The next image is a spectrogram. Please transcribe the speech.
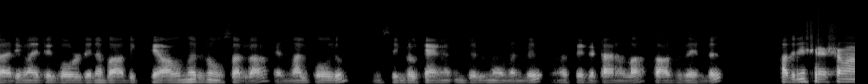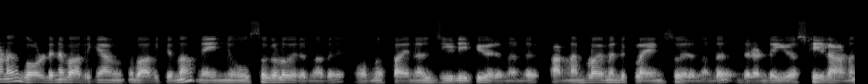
കാര്യമായിട്ട് ഗോൾഡിനെ ബാധിക്കാവുന്ന ഒരു ന്യൂസ് അല്ല എന്നാൽ പോലും സിംഗിൾ ക്യാൻഡിൽ മൂവ്മെന്റ് ഒക്കെ കിട്ടാനുള്ള സാധ്യതയുണ്ട്. അതിനുശേഷമാണ് ഗോൾഡിനെ ബാധിക്കാൻ ബാധിക്കുന്ന മെയിൻ ന്യൂസുകൾ വരുന്നത്. ഒന്ന് ഫൈനൽ ജി ഡി പി വരുന്നുണ്ട്. അൺഎംപ്ലോയ്മെന്റ് ക്ലെയിംസ് വരുന്നുണ്ട്. ഇത് രണ്ട് യു എസ് ടിയിലാണ്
